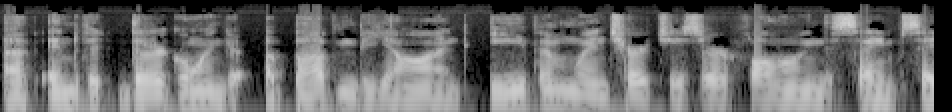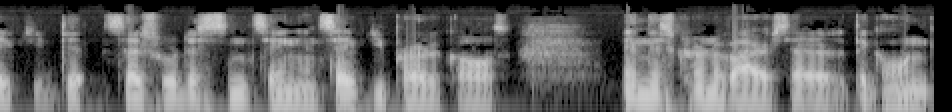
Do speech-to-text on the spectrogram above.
Of individ- that are going above and beyond, even when churches are following the same safety, di- social distancing, and safety protocols in this coronavirus. They're going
